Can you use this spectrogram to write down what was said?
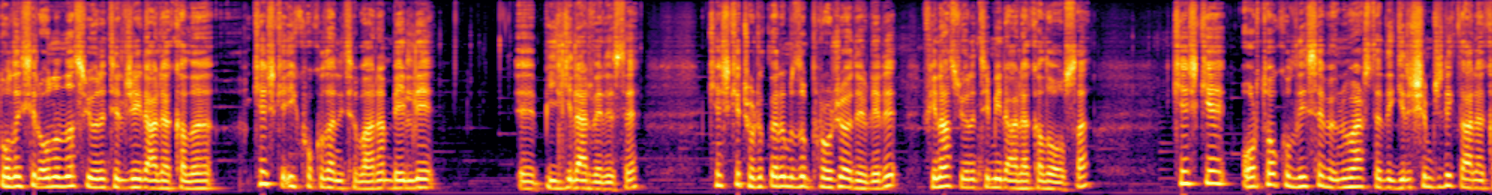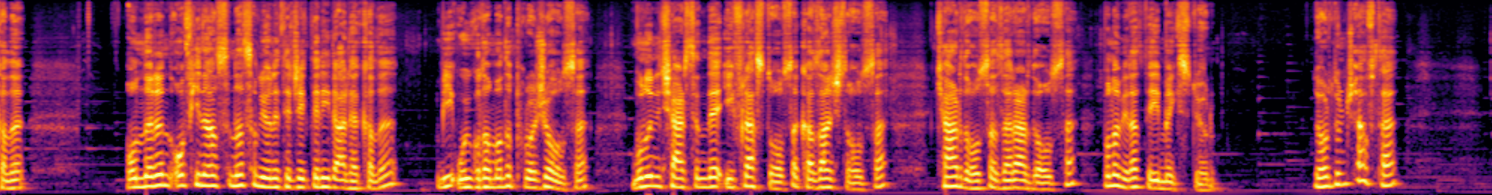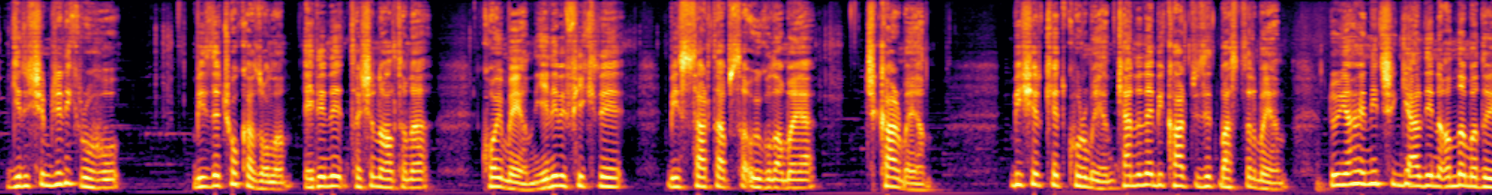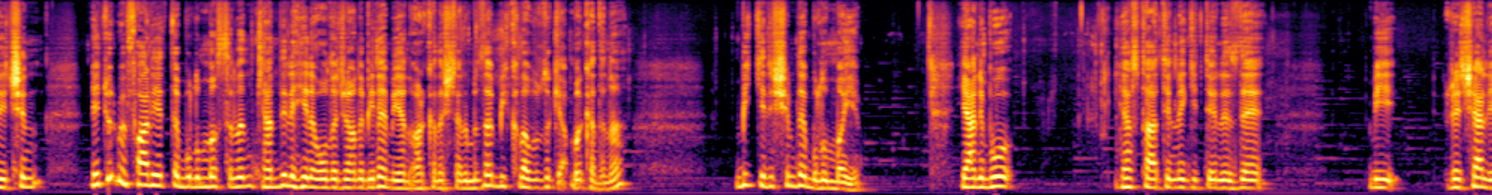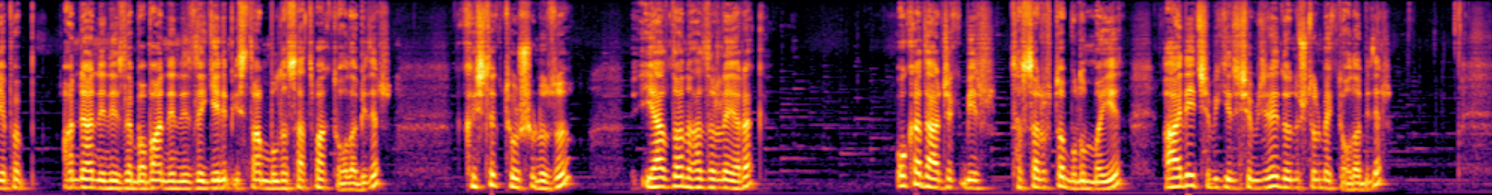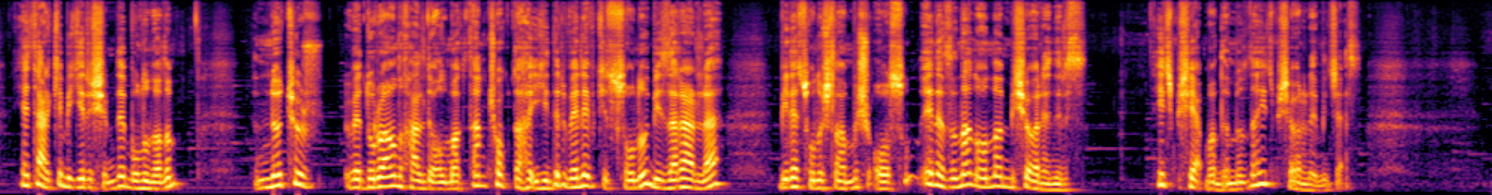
Dolayısıyla onun nasıl yönetileceğiyle alakalı keşke ilkokuldan itibaren belli e, bilgiler verilse. Keşke çocuklarımızın proje ödevleri finans yönetimiyle alakalı olsa. Keşke ortaokul, lise ve üniversitede girişimcilikle alakalı onların o finansı nasıl yönetecekleriyle alakalı bir uygulamalı proje olsa, bunun içerisinde iflas da olsa, kazanç da olsa, kar da olsa, zarar da olsa buna biraz değinmek istiyorum. Dördüncü hafta girişimcilik ruhu bizde çok az olan, elini taşın altına koymayan, yeni bir fikri bir startupsa uygulamaya çıkarmayan, bir şirket kurmayan, kendine bir kart vizit bastırmayan, dünyaya niçin geldiğini anlamadığı için ne tür bir faaliyette bulunmasının kendi lehine olacağını bilemeyen arkadaşlarımıza bir kılavuzluk yapmak adına bir girişimde bulunmayı. Yani bu yaz tatiline gittiğinizde bir reçel yapıp anneannenizle, babaannenizle gelip İstanbul'da satmak da olabilir. Kışlık turşunuzu yazdan hazırlayarak o kadarcık bir tasarrufta bulunmayı aile içi bir girişimciliğe dönüştürmek de olabilir. Yeter ki bir girişimde bulunalım. Nötr ve durağan halde olmaktan çok daha iyidir. Velev ki sonu bir zararla bile sonuçlanmış olsun. En azından ondan bir şey öğreniriz. Hiçbir şey yapmadığımızda hiçbir şey öğrenemeyeceğiz.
